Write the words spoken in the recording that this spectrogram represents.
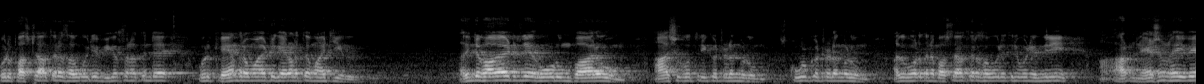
ഒരു പശ്ചാത്തല സൗകര്യ വികസനത്തിന്റെ ഒരു കേന്ദ്രമായിട്ട് കേരളത്തെ മാറ്റിയത്. അതിന്റെ ഭാഗമായിട്ടല്ലേ റോഡും പാലവും ആശുപത്രി കെട്ടിടങ്ങളും സ്കൂൾ കെട്ടിടങ്ങളും അതുപോലെ തന്നെ പശ്ചാത്തല സൗകര്യത്തിന് വേണ്ടി എന്തിന് നാഷണൽ ഹൈവേ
